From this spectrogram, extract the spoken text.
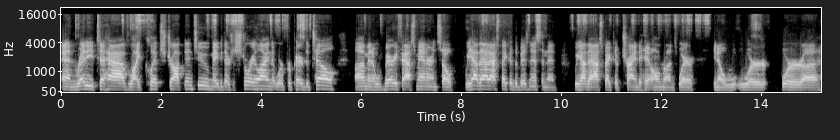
and ready to have like clips dropped into. Maybe there's a storyline that we're prepared to tell um, in a very fast manner, and so we have that aspect of the business, and then we have the aspect of trying to hit home runs where you know we're we're uh,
